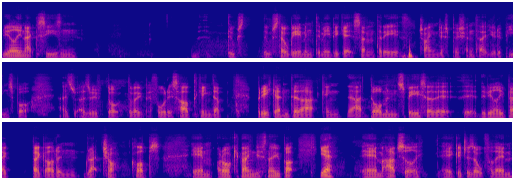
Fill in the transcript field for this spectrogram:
really next season they'll they'll still be aiming to maybe get seventh or eighth, try and just push into that European spot. As as we've talked about before, it's hard to kind of break into that kind that dominant space of the, the, the really big bigger and richer clubs um, are occupying just now. But yeah, um, absolutely a good result for them.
